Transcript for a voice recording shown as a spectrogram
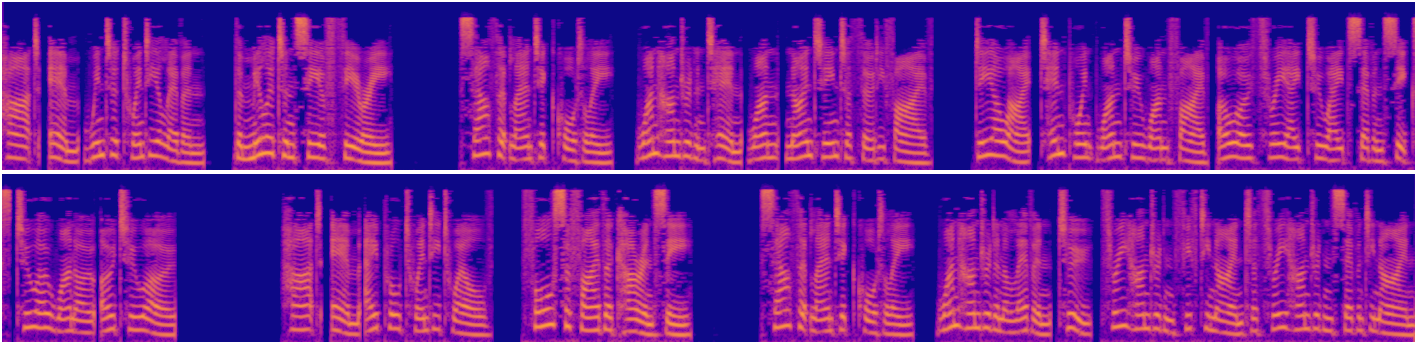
Hardt, M. Winter 2011. The Militancy of Theory. South Atlantic Quarterly. 110 1, 19 to 35. DOI 10.1215 00382876 2010 020. Hardt, M. April 2012. Falsify the Currency. South Atlantic Quarterly. 111 2, 359 to 379.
